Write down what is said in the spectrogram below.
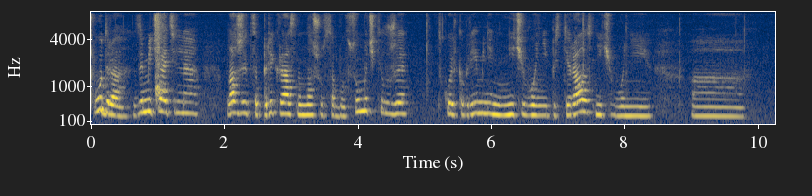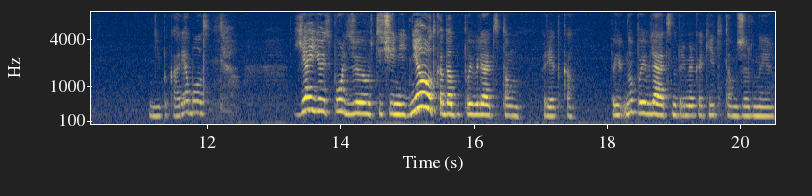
Пудра замечательная, ложится прекрасно, ношу с собой в сумочке уже. Сколько времени, ничего не постиралось, ничего не, а, не покорябалось. Я ее использую в течение дня, вот когда появляется там редко. Ну, появляются, например, какие-то там жирные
